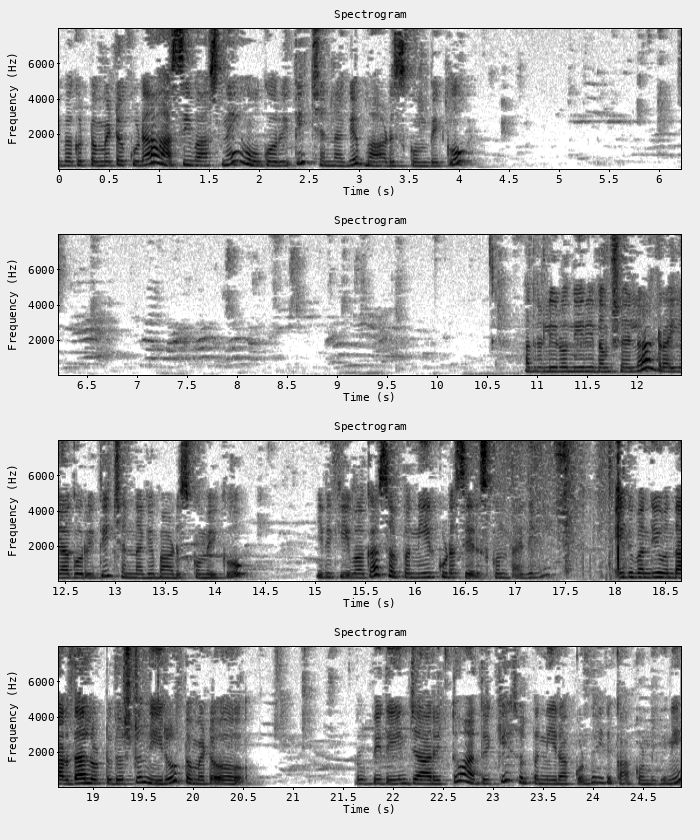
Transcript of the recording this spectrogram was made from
ಇವಾಗ ಟೊಮೆಟೊ ಕೂಡ ಹಸಿ ವಾಸನೆ ಹೋಗೋ ರೀತಿ ಚೆನ್ನಾಗಿ ಬಾಡಿಸ್ಕೊಬೇಕು. ಅದರಲ್ಲಿರೋ ನೀರಿನ ಅಂಶ ಎಲ್ಲ ಡ್ರೈ ಆಗೋ ರೀತಿ ಚೆನ್ನಾಗಿ ಬಾಡಿಸ್ಕೊಬೇಕು. ಇದಕ್ಕೆ ಇವಾಗ ಸ್ವಲ್ಪ ನೀರು ಕೂಡ ಸೇರಿಸ್ಕೊತಾ ಇದ್ದೀನಿ ಇದು ಬಂದು ಒಂದು ಅರ್ಧ ಲೊಟ್ಟದಷ್ಟು ನೀರು, ಟೊಮೆಟೊ ರುಬ್ಬಿದ ಏನು ಜಾರಿತ್ತು ಅದಕ್ಕೆ ಸ್ವಲ್ಪ ನೀರು ಹಾಕ್ಕೊಂಡು ಇದಕ್ಕೆ ಹಾಕ್ಕೊಂಡಿದ್ದೀನಿ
